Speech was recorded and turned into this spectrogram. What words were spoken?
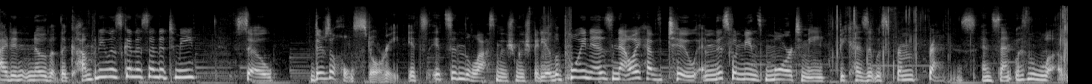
I didn't know that the company was gonna send it to me, so there's a whole story. It's it's in the last Moosh Moosh video. The point is, now I have two, and this one means more to me because it was from friends and sent with love.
